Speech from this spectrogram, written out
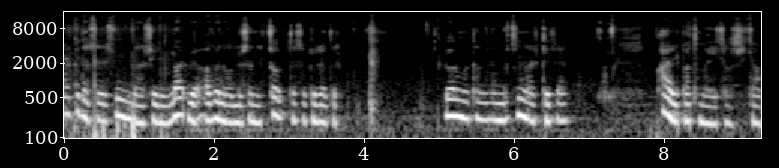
Arkadaşlar şimdiden söyleyeyim ve abone olursanız çok teşekkür ederim. Yorum atanların bütün herkese kalp atmaya çalışacağım.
